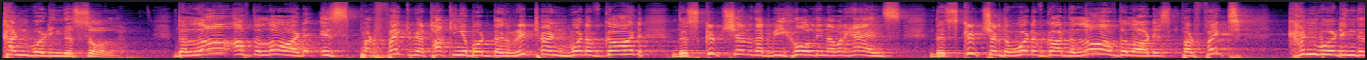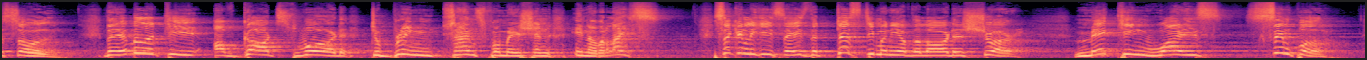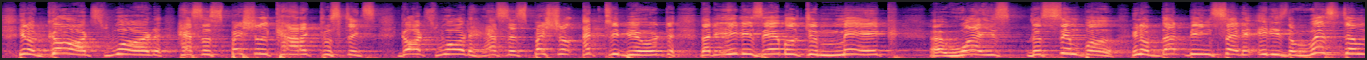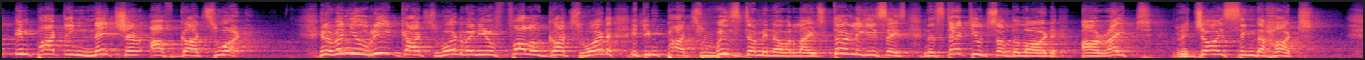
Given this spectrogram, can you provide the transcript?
Converting the soul. The law of the Lord is perfect. We are talking about the written word of God, the scripture that we hold in our hands. The scripture, the word of God, the law of the Lord is perfect, converting the soul the ability of God's word to bring transformation in our lives. Secondly, he says the testimony of the Lord is sure, making wise simple. You know, God's word has a special characteristics. God's word has a special attribute that it is able to make uh, wise the simple. You know, that being said, it is the wisdom imparting nature of God's word. You know, when you read God's word, when you follow God's word, it imparts wisdom in our lives. Thirdly, he says, the statutes of the Lord are right, rejoicing the heart.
